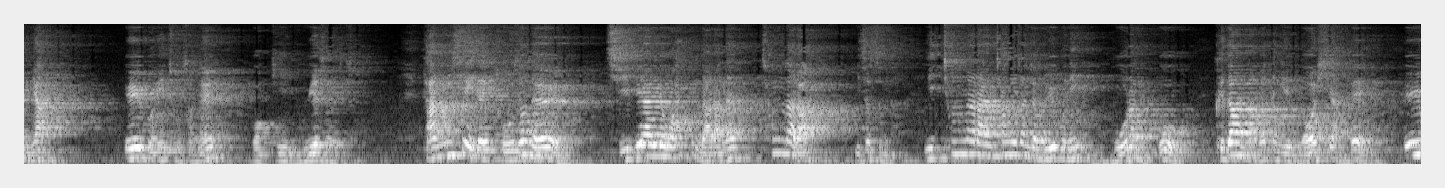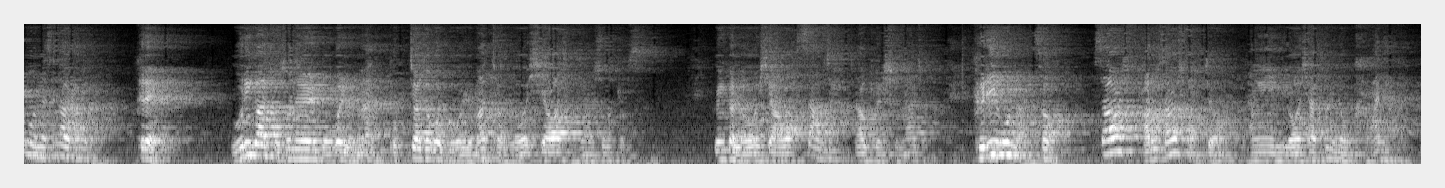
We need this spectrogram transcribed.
했냐? 일본이 조선을 먹기 위해서였죠. 당시에 이제 조선을 지배하려고 했던 나라는 청나라 있었습니다. 이 청나라는 청일전쟁을 일본이 몰아냈고 그 다음 남았던 게 러시아인데 일본은 생각을 합니다. 그래 우리가 조선을 먹으려면 독자적으로 먹으려면 저 러시아와 전쟁할 수밖에 없어. 그러니까 러시아와 싸우자라고 결심을 하죠. 그리고 나서 싸울 수, 바로 싸울 수는 없죠. 당연히 러시아 편이 너무 강하니까.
